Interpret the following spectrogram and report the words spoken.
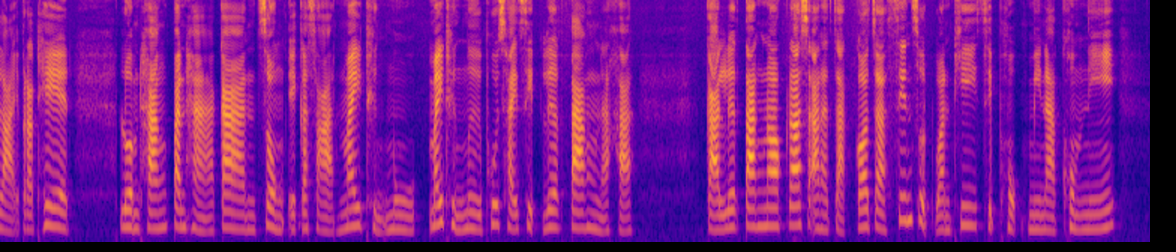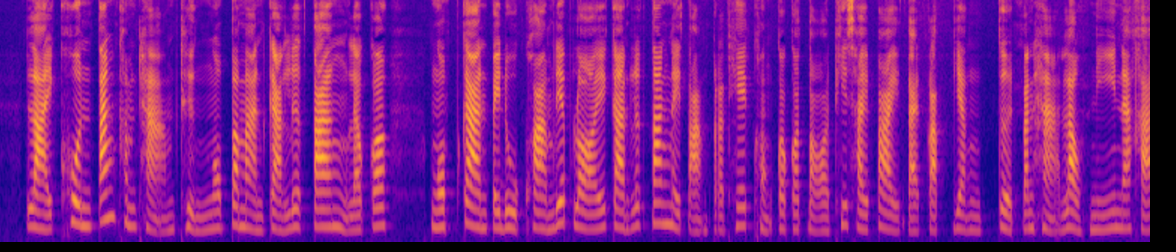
หลายประเทศ รวมทั้งปัญหาการส่งเอกสารไม่ถึงมือไม่ถึงมือผู้ใช้สิทธิ์เลือกตั้งนะคะ การเลือกตั้งนอกราชอาณาจักรก็จะสิ้นสุดวันที่ 16 มีนาคมนี้ หลายคนตั้งคำถามถึงงบประมาณการเลือกตั้ง แล้วก็ งบการไปดูความเรียบร้อยการเลือกตั้งในต่างประเทศของกกตที่ใช้ไป แต่กลับยังเกิดปัญหาเหล่านี้นะคะ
